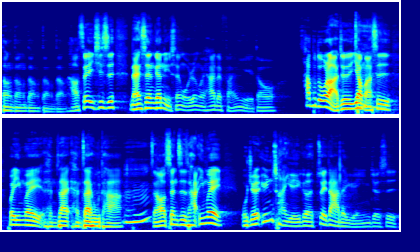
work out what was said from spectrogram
等等等等，好，所以其实男生跟女生，我认为他的反应也都。差不多啦，就是要么是会因为很在很在乎他，然后甚至他，因为我觉得晕船有一个最大的原因就是，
